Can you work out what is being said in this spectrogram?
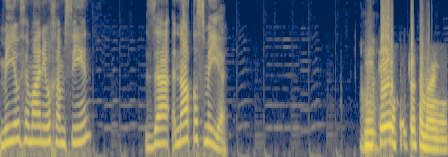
158 زا ناقص 100 آه. 285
